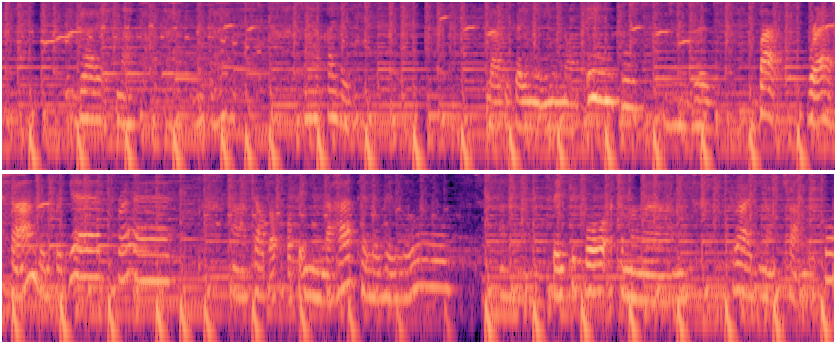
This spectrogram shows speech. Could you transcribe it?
guys, napakasarap na guys. Kaya kayo, lagi kayo naiinom ng any fruit juices. But fresh, ha? Don't forget, fresh. Uh, shout out po sa inyong lahat. Hello, hello. Uh, thank you po sa mga subscribe ng channel ko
